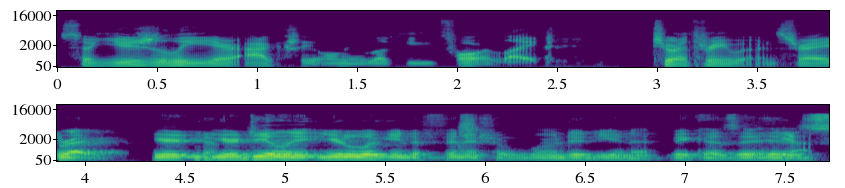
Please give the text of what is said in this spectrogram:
so usually you're actually only looking for like two or three wounds, right? Right. You're Yeah. you're dealing you're looking to finish a wounded unit because it Yeah. has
